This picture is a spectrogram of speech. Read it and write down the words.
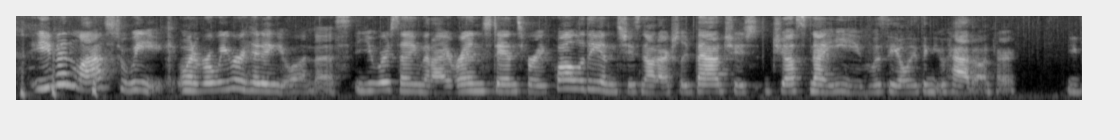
even last week, whenever we were hitting you on this, you were saying that Ayrenn stands for equality and she's not actually bad. She's just naive. Was the only thing you had on her. You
